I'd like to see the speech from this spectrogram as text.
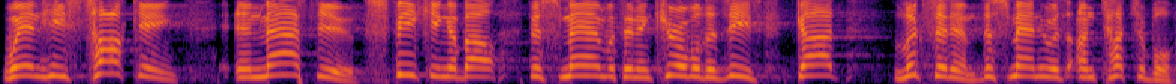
when he's talking in Matthew, speaking about this man with an incurable disease, God looks at him, this man who is untouchable,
